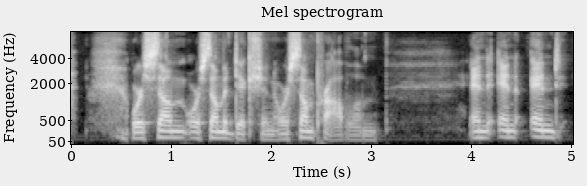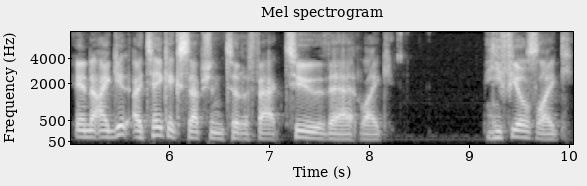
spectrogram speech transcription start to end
or some or some addiction or some problem, and and and and I get I take exception to the fact too that like he feels like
